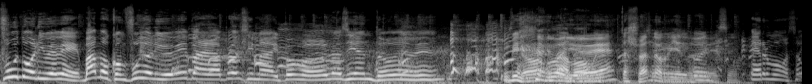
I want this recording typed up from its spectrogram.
Fútbol y bebé. Vamos con fútbol y bebé para la próxima y pongo lo siento, bebé. Bien. Vamos. bebé. ¿Estás llorando o Sí, riendo bueno, ese? Hermoso.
